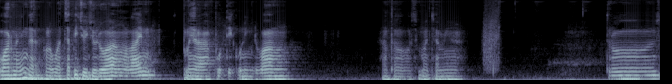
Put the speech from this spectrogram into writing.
warnanya enggak kalau WhatsApp hijau-hijau doang lain merah putih kuning doang atau semacamnya. Terus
